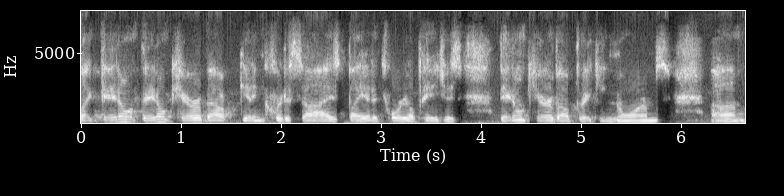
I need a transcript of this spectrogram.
like they don't they don't care about getting criticized by editorial pages. They don't care about breaking norms. Um,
